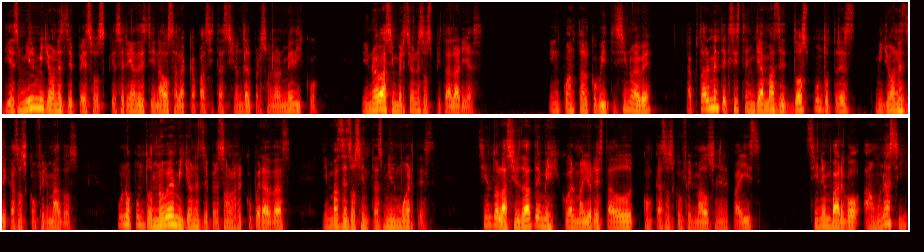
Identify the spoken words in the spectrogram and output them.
10 mil millones de pesos que serían destinados a la capacitación del personal médico y nuevas inversiones hospitalarias. En cuanto al COVID-19, actualmente existen ya más de 2.3 millones de casos confirmados, 1.9 millones de personas recuperadas y más de 200.000 muertes, siendo la Ciudad de México el mayor estado con casos confirmados en el país. Sin embargo, aún así,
